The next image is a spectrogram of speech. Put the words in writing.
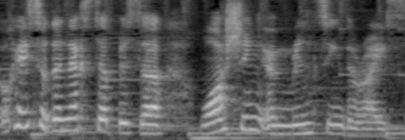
Okay, so the next step is uh, washing and rinsing the rice.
